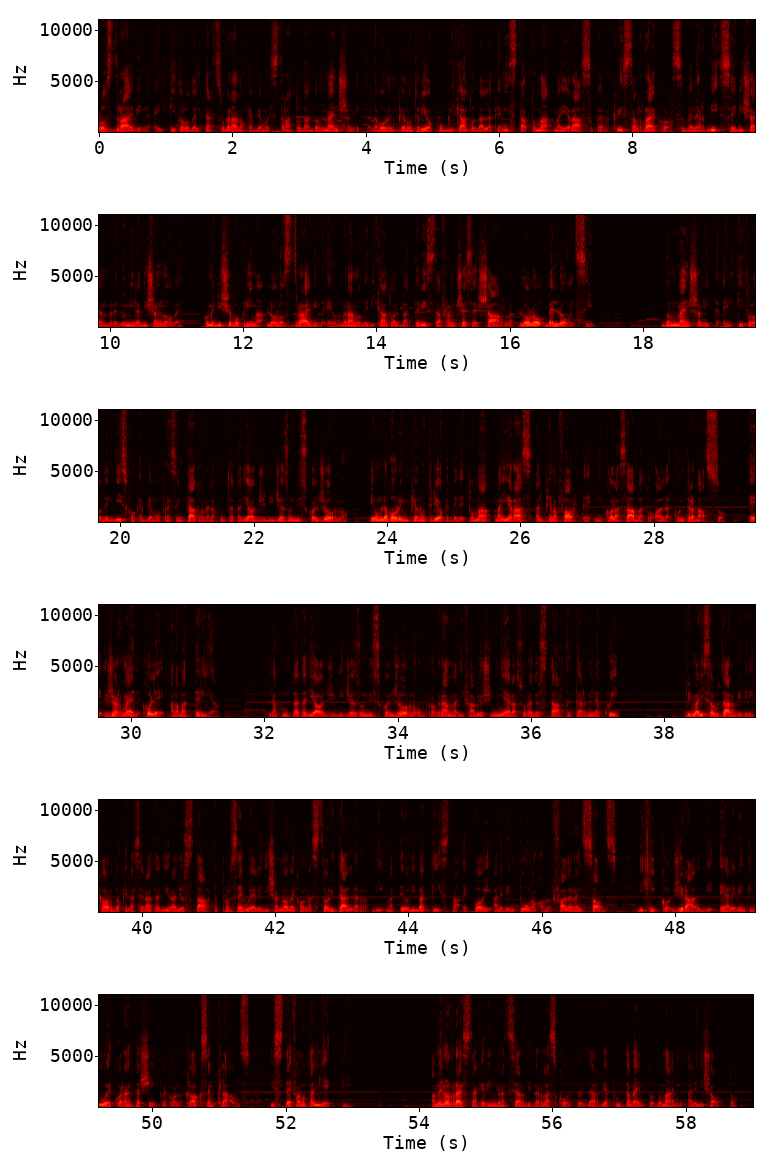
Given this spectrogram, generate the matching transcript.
Lolo's Driving è il titolo del terzo brano che abbiamo estratto da Don't Mention It, lavoro in piano trio pubblicato dal pianista Thomas Mayeras per Crystal Records venerdì 6 dicembre 2019. Come dicevo prima, Lolo's Driving è un brano dedicato al batterista francese Charles Lolo Bellonzi. Don't Mention It è il titolo del disco che abbiamo presentato nella puntata di oggi di Jason Disco al giorno. È un lavoro in piano trio che vede Thomas Mayeras al pianoforte, Nicola Sabato al contrabbasso e Germaine Collet alla batteria. La puntata di oggi di Jason Disco al giorno, un programma di Fabio Ciminiera su Radio Start, termina qui. Prima di salutarvi vi ricordo che la serata di Radio Start prosegue alle 19 con Storyteller di Matteo Di Battista e poi alle 21 con Father and Sons di Chicco Giraldi e alle 22.45 con Clocks and Clouds di Stefano Taglietti. A me non resta che ringraziarvi per l'ascolto e darvi appuntamento domani alle 18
